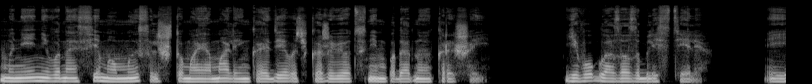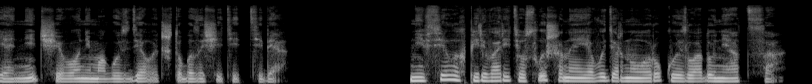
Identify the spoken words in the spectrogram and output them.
Мне невыносима мысль, что моя маленькая девочка живет с ним под одной крышей. Его глаза заблестели, и я ничего не могу сделать, чтобы защитить тебя. Не в силах переварить услышанное, я выдернула руку из ладони отца.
